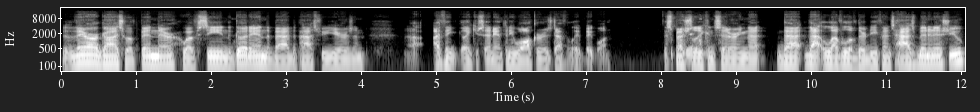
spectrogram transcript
there are guys who have been there, who have seen the good and the bad the past few years. And uh, I think, like you said, Anthony Walker is definitely a big one, especially yeah. considering that that that level of their defense has been an issue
